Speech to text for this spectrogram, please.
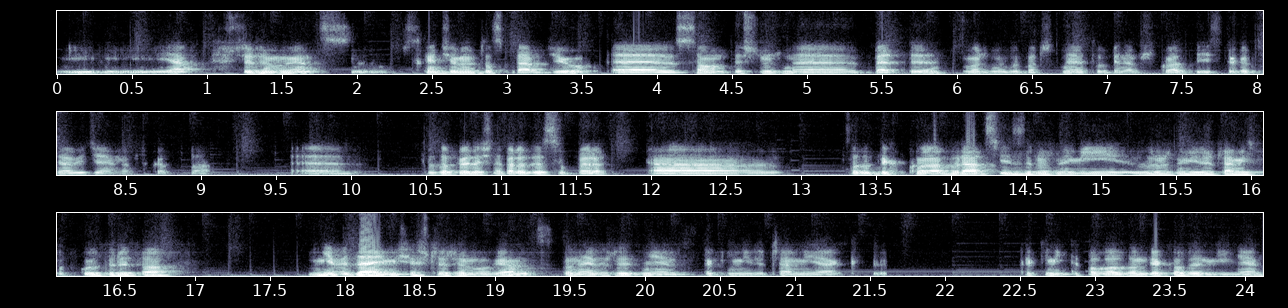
I ja szczerze mówiąc z chęcią bym to sprawdził. E, Są też różne bety, można zobaczyć na YouTubie na przykład i z tego co ja widziałem na przykład to, e, to zapowiada się naprawdę super. A co do tych kolaboracji z różnymi, z różnymi rzeczami z popkultury, to nie wydaje mi się, szczerze mówiąc, to najwyżej, nie wiem, z takimi rzeczami jak takimi typowo zombiakowymi, nie?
